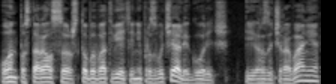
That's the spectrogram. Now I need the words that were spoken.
Он постарался, чтобы в ответе не прозвучали горечь и разочарование,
